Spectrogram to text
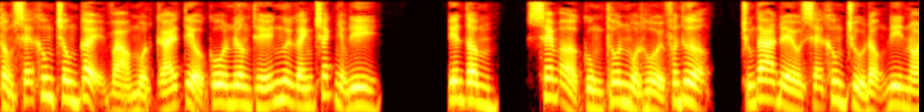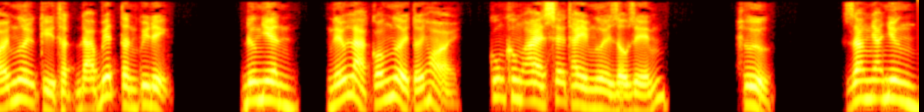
tổng sẽ không trông cậy vào một cái tiểu cô nương thế ngươi gánh trách nhiệm đi. Yên tâm, xem ở cùng thôn một hồi phân thượng, chúng ta đều sẽ không chủ động đi nói ngươi kỳ thật đã biết tân quy định. Đương nhiên, nếu là có người tới hỏi, cũng không ai sẽ thay người giấu giếm. Hừ. Giang Nhã Nhưng,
